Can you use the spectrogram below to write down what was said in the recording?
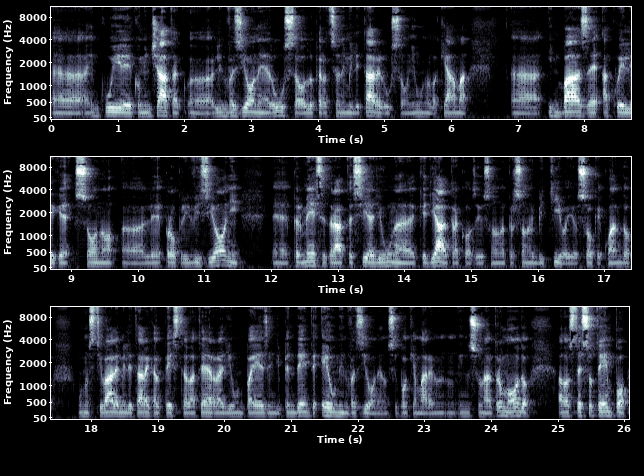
in cui è cominciata eh, l'invasione russa o l'operazione militare russa, ognuno la chiama eh, in base a quelle che sono eh, le proprie visioni. Eh, per me si tratta sia di una che di altra cosa, io sono una persona obiettiva, io so che quando uno stivale militare calpesta la terra di un paese indipendente è un'invasione, non si può chiamare in nessun altro modo, allo stesso tempo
